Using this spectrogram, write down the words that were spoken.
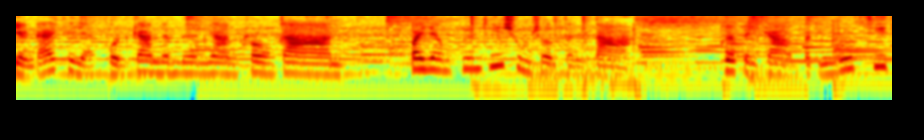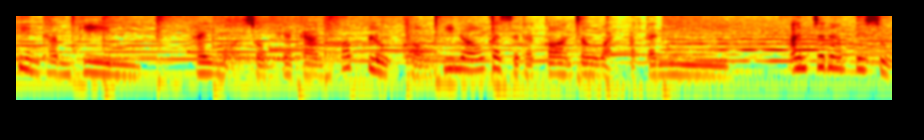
ยังได้ขยายผลการดำเนินงานโครงการ ไปยังพื้นที่ชุมชนต่างๆ เพื่อเป็นการปฏิรูปที่ดินทำกิน ให้เหมาะสมแก่การเพาะปลูกของพี่น้องเกษตรกรจังหวัดปัตตานี อันจะนำไปสู่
